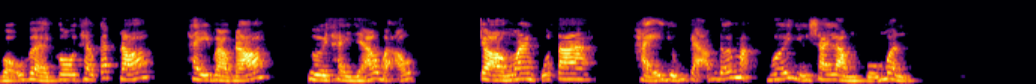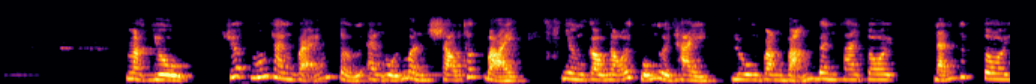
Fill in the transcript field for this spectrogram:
vỗ về cô theo cách đó. Thay vào đó, người thầy giáo bảo, trò ngoan của ta, hãy dũng cảm đối mặt với những sai lầm của mình. Mặc dù rất muốn than vãn tự an ủi mình sau thất bại nhưng câu nói của người thầy luôn văng vẳng bên tai tôi đánh thức tôi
